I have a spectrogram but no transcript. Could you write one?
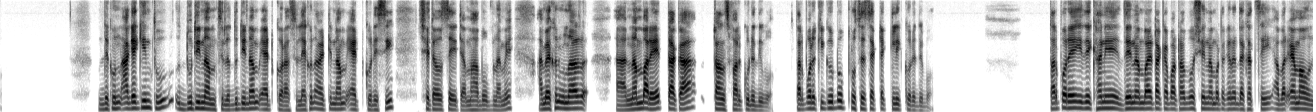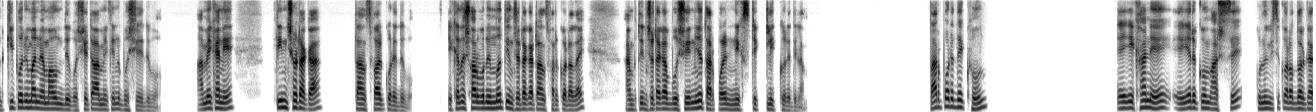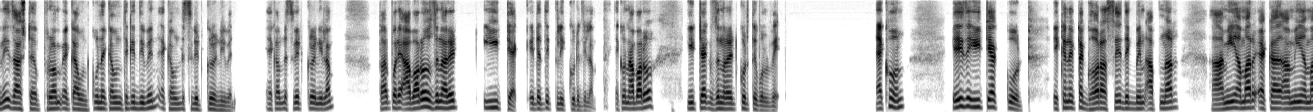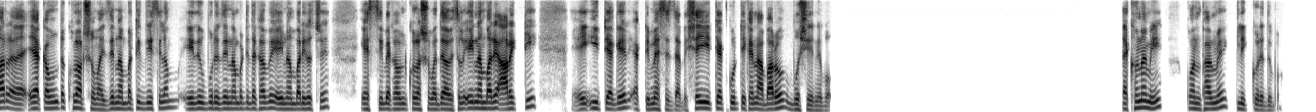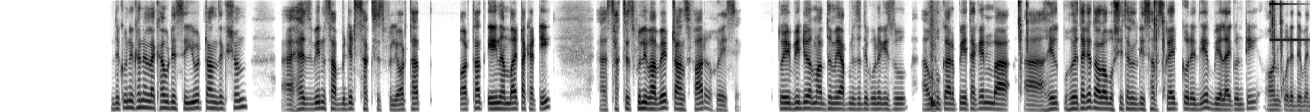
দেখুন আগে কিন্তু দুটি নাম ছিল, দুটি নাম অ্যাড করা ছিল। এখন আরেকটি নাম অ্যাড করেছি। সেটা হচ্ছে এটা মাহবুব নামে। আমি এখন উনার আ নাম্বারে টাকা ট্রান্সফার করে দিব। তারপরে কি করব? প্রসেস একটা ক্লিক করে দেব। তারপরে এখানে যে নাম্বারে টাকা পাঠাবো, সেই নাম্বারটা এখানে দেখাচ্ছি। আবার অ্যামাউন্ট কি পরিমাণ অ্যামাউন্ট দেব, সেটা আমি এখানে বসিয়ে দেব। আমি এখানে ৳৩০০ ট্রান্সফার করে দেব। এখানে সর্বনিম্ন ৳৩০০ ট্রান্সফার করা যায়। আমি ৳৩০০ বসিয়ে নিয়ে তারপরে নেক্সট ক্লিক করে দিলাম। তারপরে দেখুন এখানে এরকম আসছে। কোনো কিছু করার দরকার নেই। জাস্ট ফ্রম অ্যাকাউন্ট কোন অ্যাকাউন্ট থেকে দিবেন অ্যাকাউন্টটি সিলেক্ট করে নিবেন। অ্যাকাউন্টে সিলেক্ট করে নিলাম। তারপরে আবারও জেনারেট ই-ট্যাগ এটাতে ক্লিক করে দিলাম। এখন আবারও ই-ট্যাগ জেনারেট করতে বলবে। এখন এই যে ই-ট্যাগ কোড এখানে একটা ঘর আছে দেখবেন আপনার আমি আমার আমি আমার অ্যাকাউন্টটা খোলার সময় যে নাম্বারটি দিয়েছিলাম, এই যে উপরে যে নাম্বারটি দেখাবে এই নাম্বারই হচ্ছে এসসিবি অ্যাকাউন্ট খোলার সময় দেওয়া হয়েছিল। এই নাম্বারে আরেকটি এই ই-ট্যাগের একটি মেসেজ যাবে। সেই ই-ট্যাগ কোডটি এখানে আবারও বসিয়ে নেব। এখন আমি কনফার্মে ক্লিক করে দেব। দেখুন, এখানে লেখা উঠেছে your transaction uh has been submitted successfully অর্থাৎ অর্থাৎ এই নাম্বারে টাকাটি আ সাকসেসফুলি ভাবে ট্রান্সফার হয়েছে। তো এই ভিডিওর মাধ্যমে আপনি যদি কোনো কিছু উপকার পেয়ে থাকেন বা হেল্প হয়ে থাকে তাহলে অবশ্যই চ্যানেলটি সাবস্ক্রাইব করে দিয়ে বেল আইকনটি অন করে দেবেন।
